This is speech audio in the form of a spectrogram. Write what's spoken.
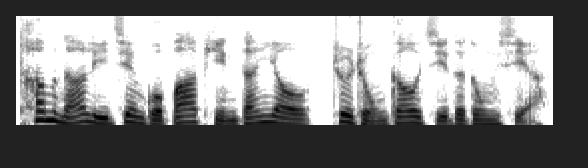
他们哪里见过八品丹药这种高级的东西啊？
